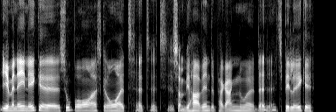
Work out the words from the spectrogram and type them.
Jamen egentlig ikke uh, super overrasket over, at, at, at, som vi har ventet et par gange nu, at, at, at spillet ikke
